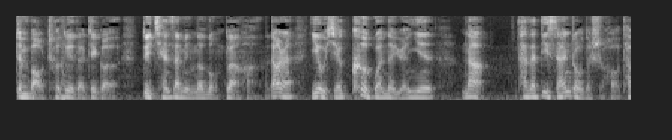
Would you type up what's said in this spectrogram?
珍宝车队的这个对前三名的垄断。哈，当然也有些客观的原因。那。他在第三周的时候，他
